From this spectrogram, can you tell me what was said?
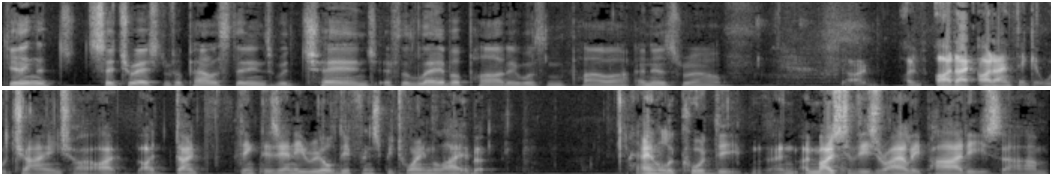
Do you think the situation for Palestinians would change if the Labour Party was in power in Israel? I, I don't. I don't think it would change. I, I, don't think there's any real difference between Labor and Likud. The and most of the Israeli parties, um,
